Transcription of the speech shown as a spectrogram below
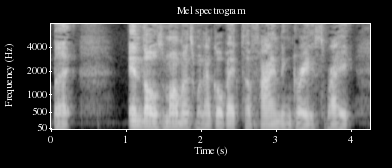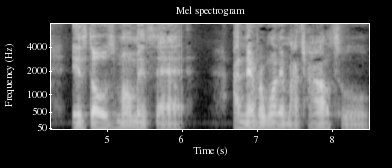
but in those moments when I go back to finding grace, right, is those moments that I never wanted my child to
